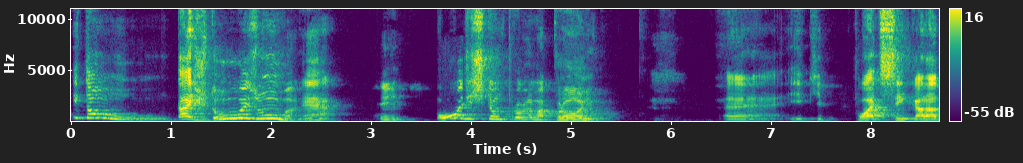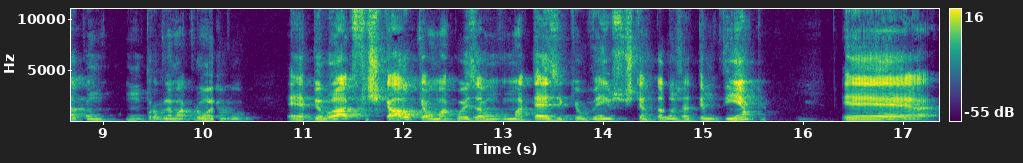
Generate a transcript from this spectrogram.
Então, das duas, uma, né? Sim ou a gente tem um problema crônico é, e que pode ser encarado como um problema crônico é, pelo lado fiscal, que é uma coisa, uma tese que eu venho sustentando já tem um tempo. É,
